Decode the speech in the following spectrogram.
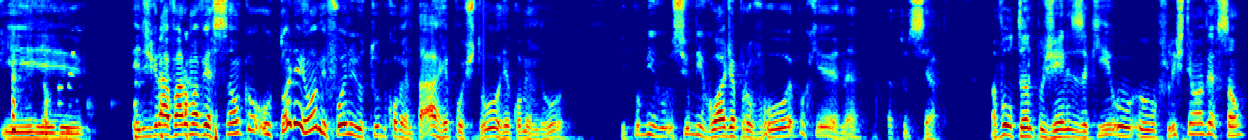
E eles gravaram uma versão que o Tony Iommi foi no YouTube comentar, repostou, recomendou. E se o Bigode aprovou, é porque, né, tá tudo certo. Mas voltando pro Gênesis aqui, o, o tem uma versão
